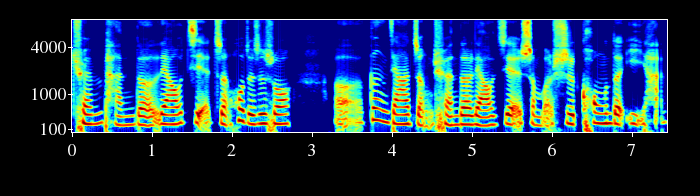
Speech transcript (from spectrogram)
全盘的了解整，或者是说。呃，更加整全的了解什么是空的意涵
